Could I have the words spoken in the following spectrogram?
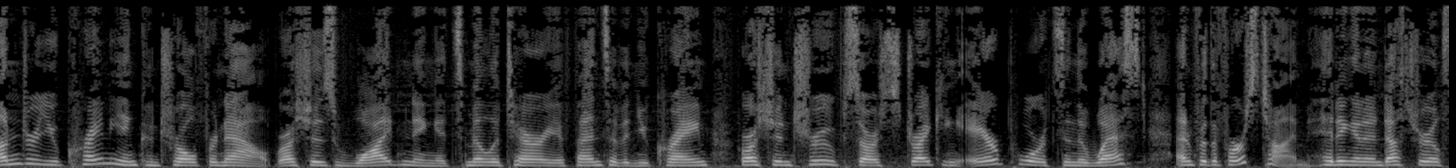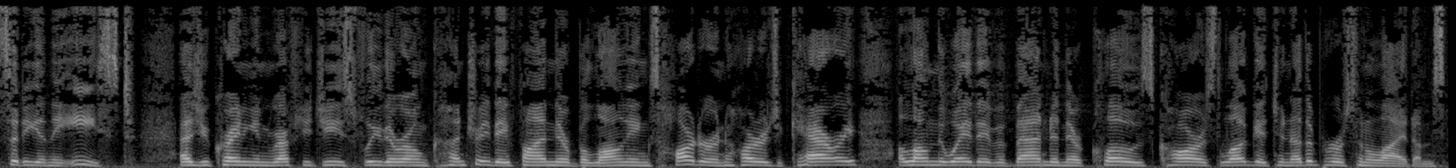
under Ukrainian control for now. Russia's widening its military offensive in Ukraine. Russian troops are striking airports in the west and for the first time hitting an industrial city in the east. As Ukrainian refugees flee their own country, they find their belongings harder and harder to carry. Along the way, they've abandoned their clothes, cars, luggage, and other personal items.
